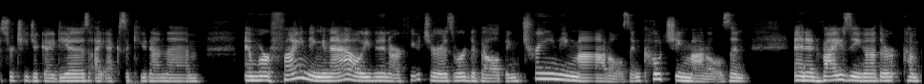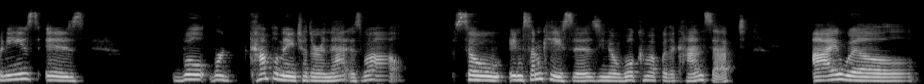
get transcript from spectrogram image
strategic ideas, I execute on them. And we're finding now, even in our future, as we're developing training models and coaching models and, and advising other companies, is we'll, we're complementing each other in that as well. So in some cases, you know, we'll come up with a concept. I will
